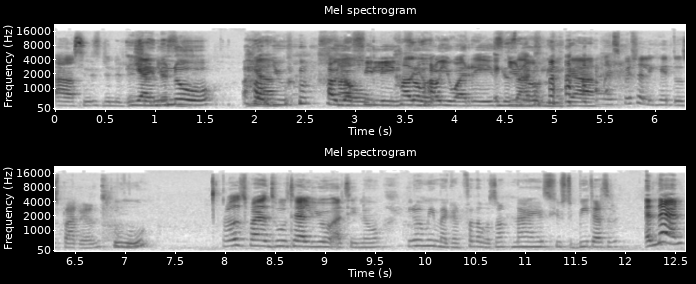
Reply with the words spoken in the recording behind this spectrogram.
us in this generation, Yeah, in you this- know how yeah. you how, How- you're feeling how from you're- how you were raised. exactly You know? yeah I especially hate those parents who. Those parents who tell you, at you know, you know me, my grandfather was not nice, he used to beat us, and then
